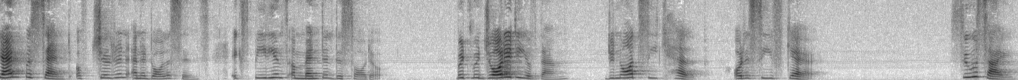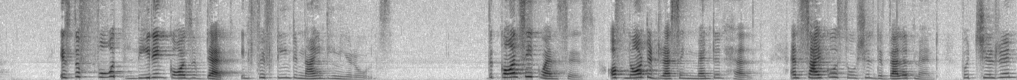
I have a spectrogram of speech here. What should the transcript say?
10% of children and adolescents experience a mental disorder, but majority of them do not seek help or receive care. Suicide is the fourth leading cause of death in 15 to 19 year olds. The consequences of not addressing mental health and psychosocial development for children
